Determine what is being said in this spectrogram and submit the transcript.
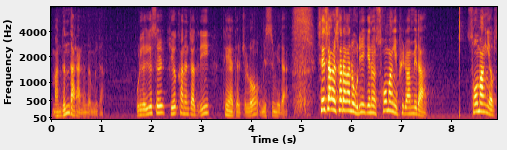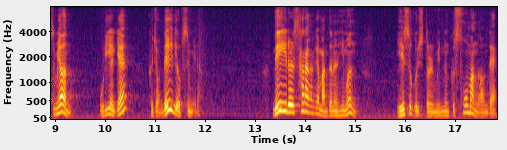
만든다라는 겁니다. 우리가 이것을 기억하는 자들이 되어야 될 줄로 믿습니다. 세상을 살아가는 우리에게는 소망이 필요합니다. 소망이 없으면 우리에게 그죠 내일이 없습니다. 내일을 살아가게 만드는 힘은 예수 그리스도를 믿는 그 소망 가운데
